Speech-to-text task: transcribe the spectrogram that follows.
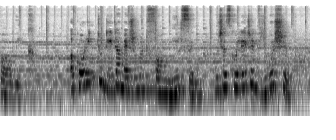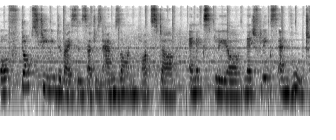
per week. According to data measurement firm Nielsen, which has collated viewership of top streaming devices such as Amazon, Hotstar, MX Player, Netflix, and Voot,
